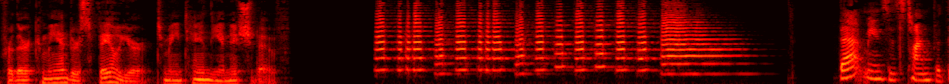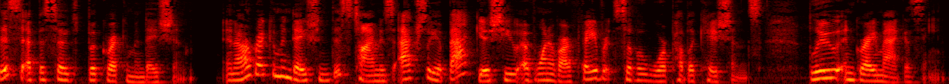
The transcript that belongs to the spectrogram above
for their commander's failure to maintain the initiative. That means it's time for this episode's book recommendation. And our recommendation this time is actually a back issue of one of our favorite Civil War publications, Blue and Gray magazine.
